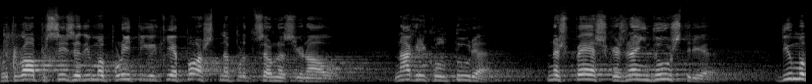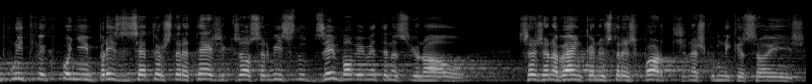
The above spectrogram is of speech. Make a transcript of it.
Portugal precisa de uma política que aposte na produção nacional, na agricultura, nas pescas, na indústria, de uma política que ponha empresas e setores estratégicos ao serviço do desenvolvimento nacional seja na banca, nos transportes, nas comunicações,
